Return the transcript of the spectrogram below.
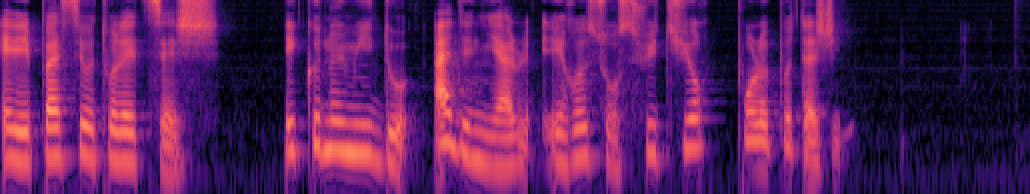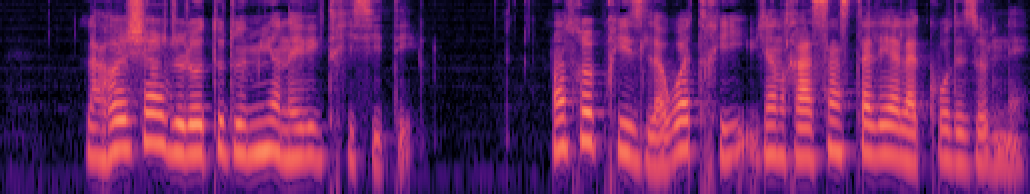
elle est passée aux toilettes sèches, économie d'eau indéniable et ressources futures pour le potager. La recherche de l'autonomie en électricité. L'entreprise La Watterie viendra s'installer à la cour des Aulnay.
